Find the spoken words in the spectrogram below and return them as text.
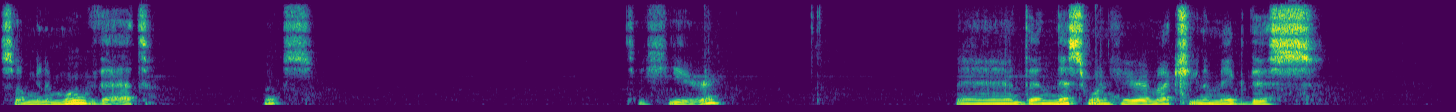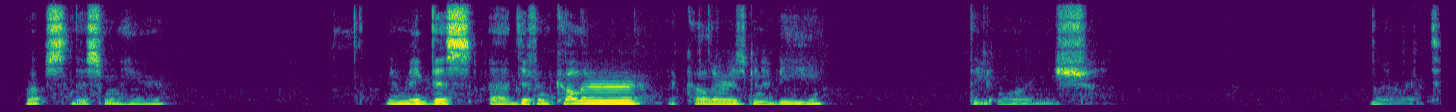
So I'm going to move that oops to here. And then this one here I'm actually going to make this whoops this one here. I'm going to make this a different color. The color is going to be the orange all right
